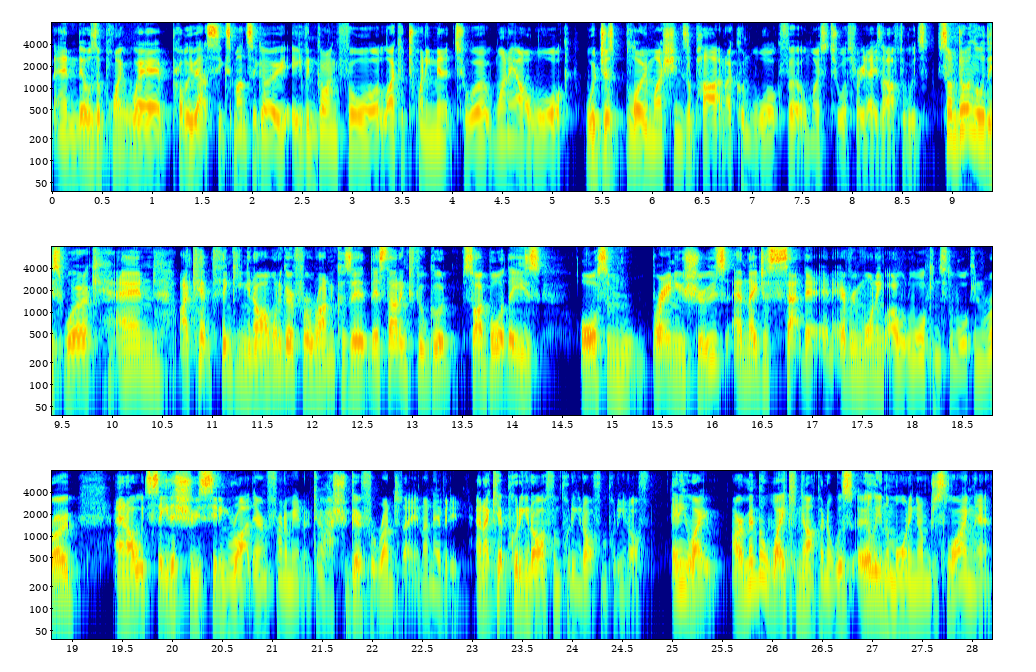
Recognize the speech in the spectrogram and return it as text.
And there was a point where, probably about six months ago, even going for like a 20 minute to a one hour walk would just blow my shins apart. And I couldn't walk for almost two or three days afterwards. So, I'm doing all this work. And I kept thinking, you know, I want to go for a run because they're, they're starting to feel good. So, I bought these awesome brand new shoes and they just sat there. And every morning i would walk into the walk-in robe and i would see the shoes sitting right there in front of me and I'd go i should go for a run today and i never did. And i kept putting it off and putting it off and putting it off. Anyway i remember waking up and it was early in the morning and i'm just lying there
